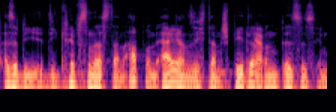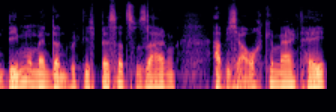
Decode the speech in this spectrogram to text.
also die, die knipsen das dann ab und ärgern sich dann später. Ja. Und es ist in dem Moment dann wirklich besser zu sagen, habe ich auch gemerkt, hey,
